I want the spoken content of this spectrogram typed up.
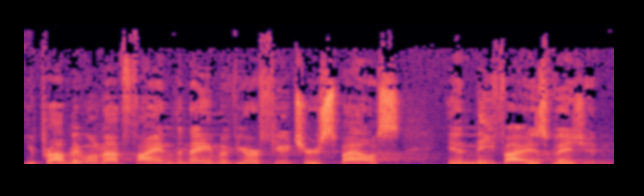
You probably will not find the name of your future spouse in Nephi's vision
